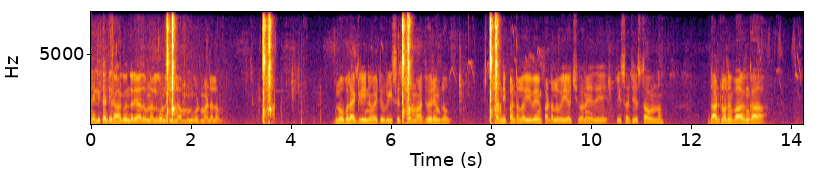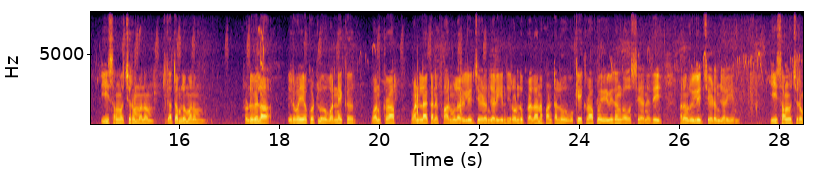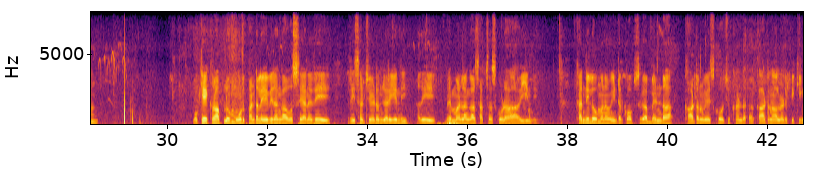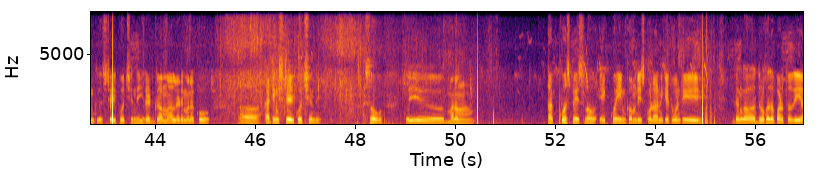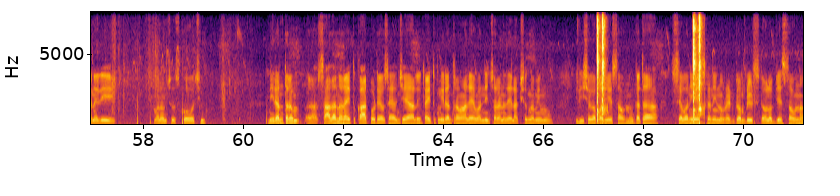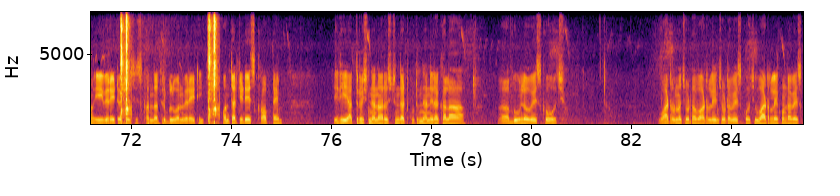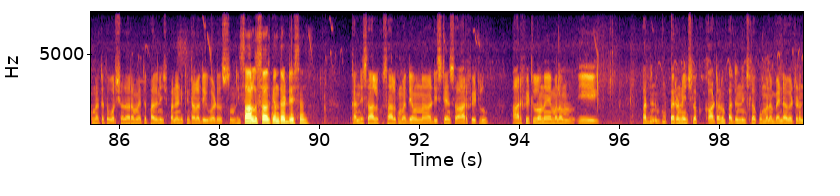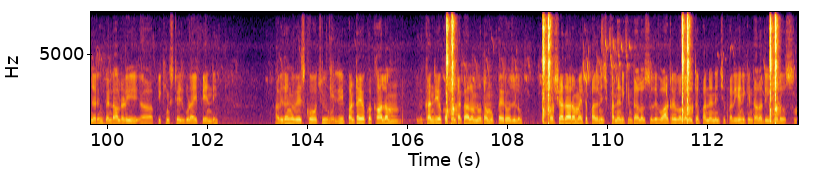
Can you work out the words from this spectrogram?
నెల్లికంటి రాఘవేంద్ర యాదవ్ నల్గొండ జిల్లా మున్గోడ్ మండలం. Global agri innovative research farm ఆధ్వర్యంలో కంది పంటలో ఏమేమి పంటలు వేయొచ్చు అనేది రీసెర్చ్ చేస్తూ ఉన్నాం. దాంట్లోనే భాగంగా ఈ సంవత్సరం మనం గతంలో మనం రెండు వేల ఇరవై ఒకటిలో one acre one crop one lakh అనే ఫార్ములా రిలీజ్ చేయడం జరిగింది. రెండు ప్రధాన పంటలు ఒకే క్రాప్లో ఏ విధంగా వస్తాయి అనేది మనం రిలీజ్ చేయడం జరిగింది. ఈ సంవత్సరం ఒకే క్రాప్లో మూడు పంటలు ఏ విధంగా వస్తాయి అనేది రీసెర్చ్ చేయడం జరిగింది. అది బ్రహ్మాండంగా సక్సెస్ కూడా అయ్యింది. కందిలో మనం ఇంటర్ క్రాప్స్గా బెండ కాటన్ వేసుకోవచ్చు. కండ కాటన్ ఆల్రెడీ పికింగ్ స్టేజ్కి వచ్చింది. రెడ్ గ్రామ్ ఆల్రెడీ మనకు కటింగ్ స్టేజ్కి వచ్చింది. సో ఈ మనం తక్కువ స్పేస్లో ఎక్కువ ఇన్కమ్ తీసుకోవడానికి ఎటువంటి విధంగా దోహదపడుతుంది అనేది మనం చూసుకోవచ్చు. నిరంతరం సాధారణ రైతు కార్పొరేట్ వ్యవసాయం చేయాలి రైతుకు నిరంతరం ఆదాయం అందించాలనేదే లక్ష్యంగా మేము ఈ దిశగా పనిచేస్తూ ఉన్నాం. గత సెవెన్ ఇయర్స్గా నేను రెడ్ గ్రామ్ బ్రీడ్స్ డెవలప్ చేస్తూ ఉన్నాం. ఈ వెరైటీ వచ్చేసి Skanda triple one variety one thirty days crop time. ఇది అతివృష్టిని అనావృష్టిని తట్టుకుంటుంది. అన్ని రకాల భూమిలో వేసుకోవచ్చు. వాటర్ ఉన్న చోట వాటర్ లేని చోట వేసుకోవచ్చు. వాటర్ లేకుండా వేసుకున్నట్టయితే వర్షాధారం అయితే పది నుంచి పన్నెండు క్వింటాల దిగుబడి వస్తుంది. సాలు సాలుకి ఎంత డిస్టెన్స్ కంది సాలుకు సాలుకు మధ్య ఉన్న డిస్టెన్స్ ఆరు ఫీట్లు. ఆరు ఫీట్లోనే మనం ఈ పద్ ముప్పై రెండు ఇంచులకు కాటన్ పద్దెనిమిది ఇంచులకు మనం బెండ పెట్టడం జరిగింది. బెండ ఆల్రెడీ పికింగ్ స్టేజ్ కూడా అయిపోయింది. ఆ విధంగా వేసుకోవచ్చు. ఇది పంట యొక్క కాలం కంది యొక్క పంట కాలం నూట ముప్పై రోజులు. వర్షాధారం అయితే పది నుంచి పన్నెండు క్వింటాలు వస్తుంది. వాటర్ ఇవ్వగలిగితే పన్నెండు నుంచి పదిహేను క్వింటాల దిగుబడి వస్తుంది.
